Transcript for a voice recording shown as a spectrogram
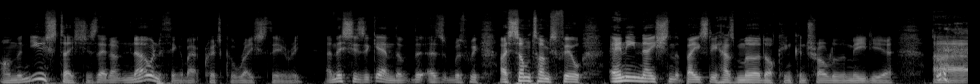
on the news stations. They don't know anything about critical race theory." And this is again, the, the, as was we. I sometimes feel any nation that basically has Murdoch in control of the media, uh,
